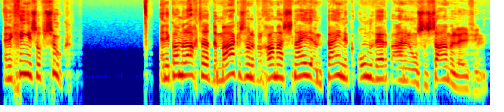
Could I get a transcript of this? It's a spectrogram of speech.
En ik ging eens op zoek. En ik kwam erachter dat de makers van het programma snijden een pijnlijk onderwerp aan in onze samenleving.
